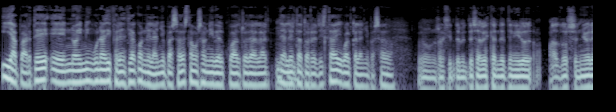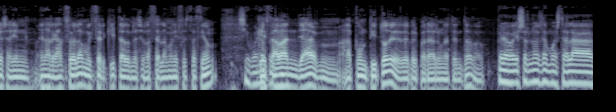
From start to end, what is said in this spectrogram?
y aparte eh, no hay ninguna diferencia con el año pasado. Estamos a un nivel 4 de, aler- de alerta terrorista igual que el año pasado. Bueno, recientemente sabes que han detenido a dos señores ahí en, en Arganzuela, muy cerquita donde se va a hacer la manifestación, Sí, bueno, que pero- estaban ya mm, a puntito de, de preparar un atentado. Pero eso nos demuestra la,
